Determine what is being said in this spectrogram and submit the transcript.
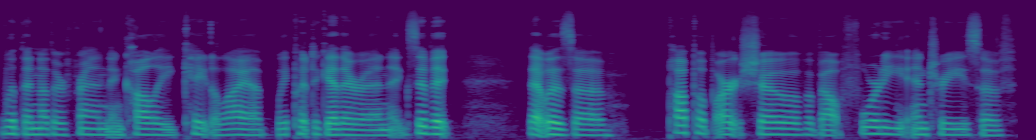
with another friend and colleague, Kate Elia, we put together an exhibit that was a pop up art show of about 40 entries of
